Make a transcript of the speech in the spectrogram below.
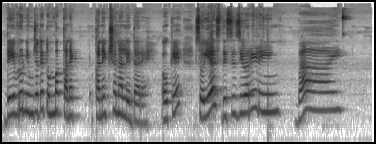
ದೇವರು ನಿಮ್ಮ ಜೊತೆ ತುಂಬ connect ಕನೆಕ್ಷನಲ್ಲಿದ್ದಾರೆ okay so yes this is your reading bye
